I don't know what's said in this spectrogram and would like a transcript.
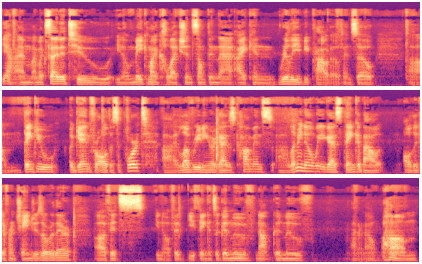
yeah, I'm, I'm excited to, you know, make my collection something that I can really be proud of. And so um, thank you again for all the support. Uh, I love reading your guys' comments. Uh, let me know what you guys think about all the different changes over there. Uh, if it's, you know, if it, you think it's a good move, not good move, I don't know. Um,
